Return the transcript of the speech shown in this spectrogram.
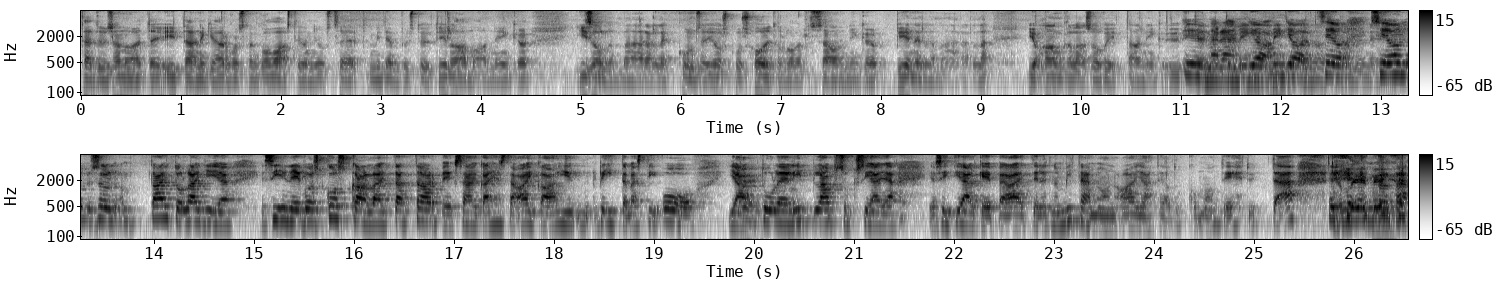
täytyy sanoa, että itse ainakin arvostan kovasti, on just se, että miten pystyy tilaamaan niin isolle määrälle, kun se joskus hoitoloissa on niin pienellä määrällä jo hankala sovittaa niin yhteen, Ymmärrän, että minkä, joo, minkä joo. Se, on, menee. se, on, se on taitolaji ja, siihen ei voisi koskaan laittaa tarpeeksi aikaa, eihän sitä aikaa riittävästi ole. Ja ei, tulee no. lapsuksia ja, ja sitten jälkeenpäin ajattelee, että no mitä me on ajateltu, kun me on tehty tämä. Tota,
